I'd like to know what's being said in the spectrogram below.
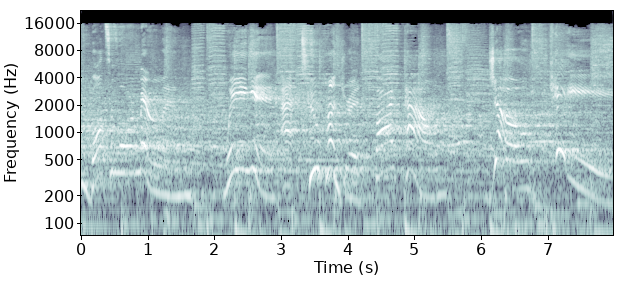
From Baltimore, Maryland, weighing in at 205 pounds, Joe Key.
